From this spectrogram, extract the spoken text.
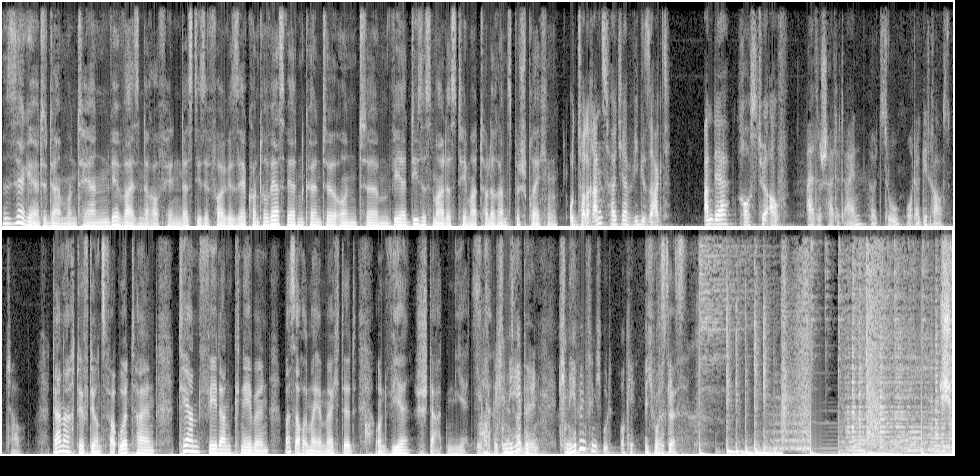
Sehr geehrte Damen und Herren, wir weisen darauf hin, dass diese Folge sehr kontrovers werden könnte und ähm, wir dieses Mal das Thema Toleranz besprechen. Und Toleranz hört ja, wie gesagt, an der Haustür auf. Also schaltet ein, hört zu oder geht raus. Ciao. Danach dürft ihr uns verurteilen, teeren, federn, knebeln, was auch immer ihr möchtet. Und wir starten jetzt. Oh, knebeln. Knebeln finde ich gut. Okay. Ich wusste es.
